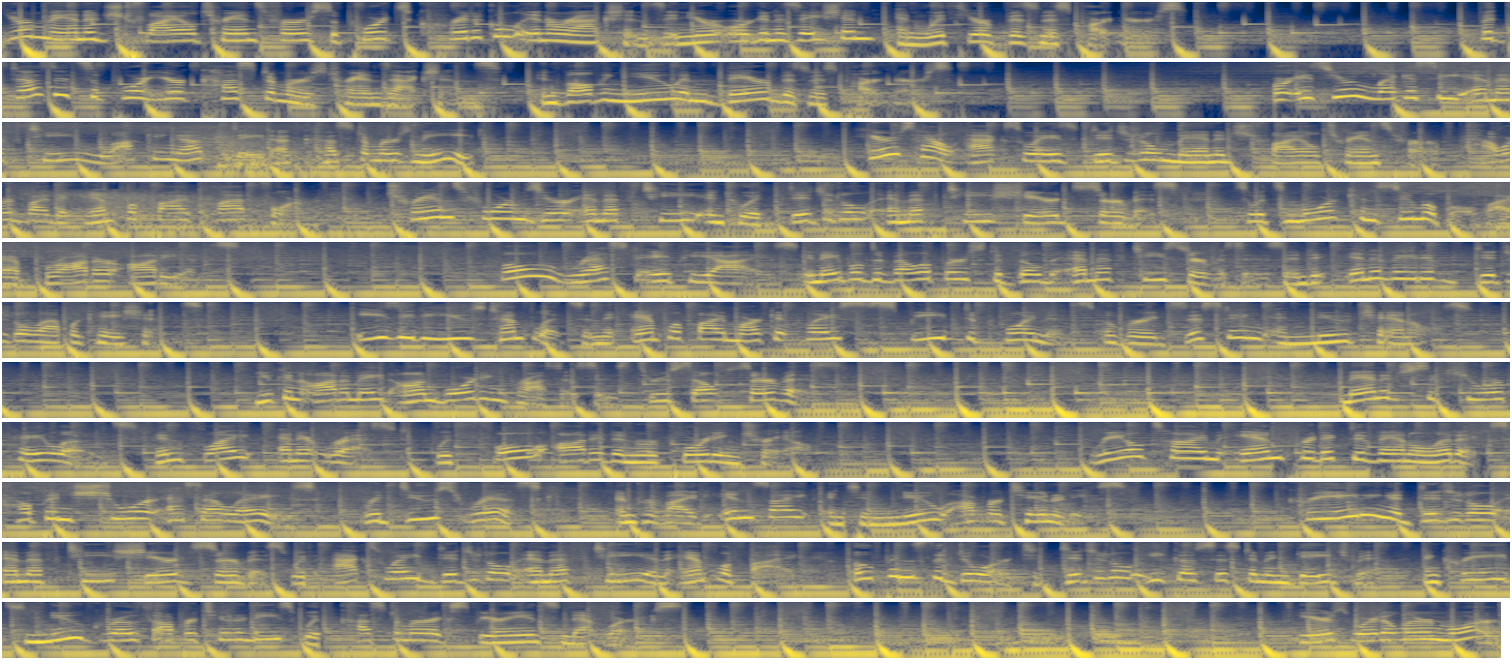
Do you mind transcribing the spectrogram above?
Your managed file transfer supports critical interactions in your organization and with your business partners. But does it support your customers' transactions, involving you and their business partners? Or is your legacy MFT locking up data customers need? Here's how Axway's digital managed file transfer, powered by the Amplify platform, transforms your MFT into a digital MFT shared service so it's more consumable by a broader audience. Full REST APIs enable developers to build MFT services into innovative digital applications. Easy-to-use templates in the Amplify Marketplace speed deployments over existing and new channels. You can automate onboarding processes through self-service. Manage secure payloads in flight and at rest with full audit and reporting trail. Real-time and predictive analytics help ensure SLAs, reduce risk, and provide insight into new opportunities. Creating a digital MFT shared service with Axway Digital MFT and Amplify opens the door to digital ecosystem engagement and creates new growth opportunities with customer experience networks. Here's where to learn more.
